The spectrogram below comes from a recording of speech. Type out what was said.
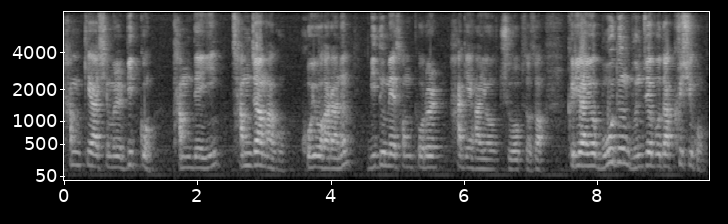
함께 하심을 믿고 담대히 잠잠하고 고요하라는 믿음의 선포를 하게 하여 주옵소서. 그리하여 모든 문제보다 크시고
